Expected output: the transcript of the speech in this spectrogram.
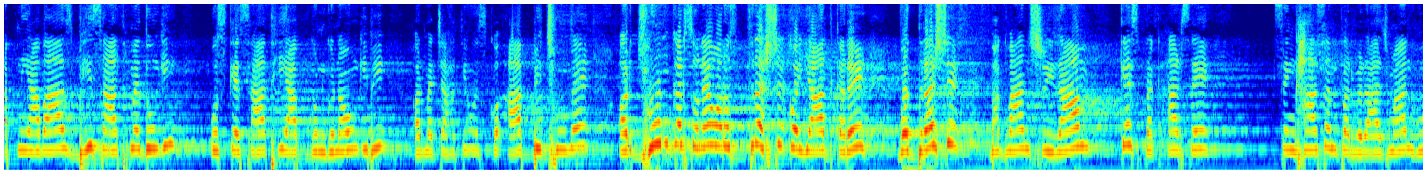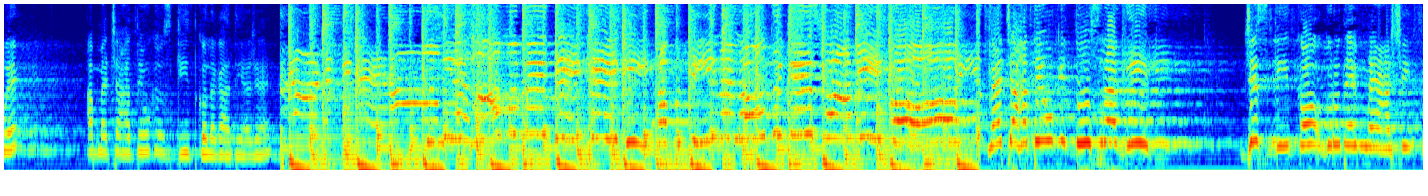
अपनी आवाज़ भी साथ में दूँगी, उसके साथ ही आप गुनगुनाऊँगी भी, और मैं चाहती हूँ इसको आप भी झूमें और झूम कर सुने और उस दृश्य को याद करें। वो दृश्य भगवान श्री राम किस प्रकार से सिंहासन पर विराजमान हुए। अब मैं चाहती हूँ कि उस गीत को लगा दिया जाए। में देखेगी अब तीन लोक के स्वामी को। मैं चाहती हूँ कि दूसरा गीत जिस गीत को गुरुदेव मैं आशीष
